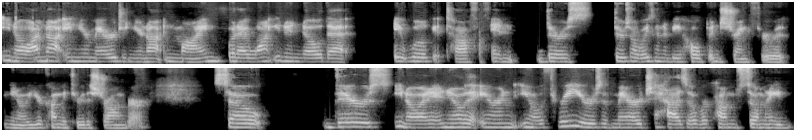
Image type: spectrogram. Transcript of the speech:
you know, I'm not in your marriage and you're not in mine, but I want you to know that it will get tough and there's there's always going to be hope and strength through it. You know, you're coming through the stronger. So there's, you know, and I know that Erin, you know, three years of marriage has overcome so many,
